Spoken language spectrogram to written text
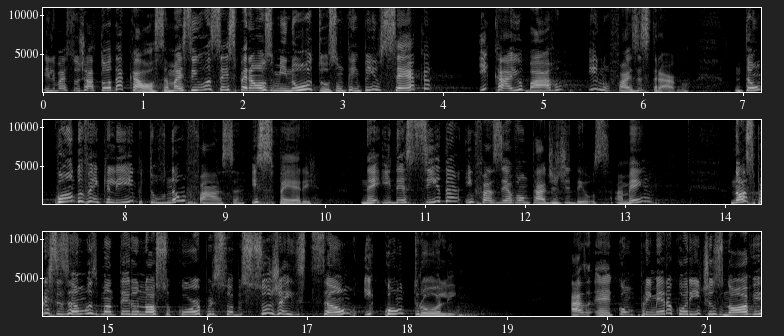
ele vai sujar toda a calça. Mas se você esperar uns minutos, um tempinho seca e cai o barro e não faz estrago. Então, quando vem aquele ímpeto, não faça, espere. Né, e decida em fazer a vontade de Deus. Amém? Nós precisamos manter o nosso corpo sob sujeição e controle. é, 1 Coríntios 9,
